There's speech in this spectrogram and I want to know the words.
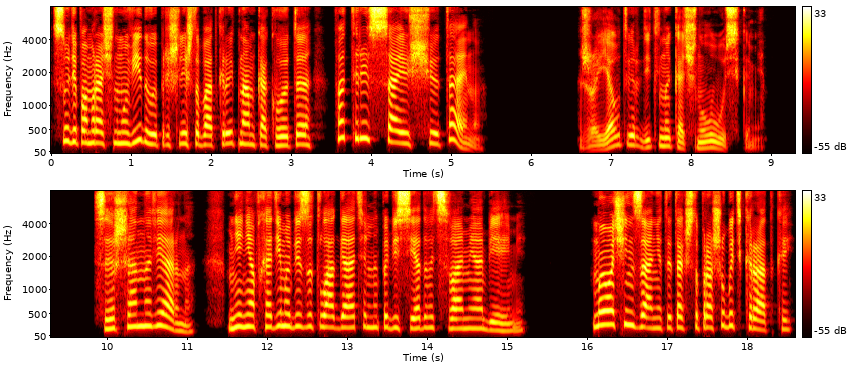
Судя по мрачному виду, вы пришли, чтобы открыть нам какую-то потрясающую тайну». Жоя утвердительно качнула усиками. «Совершенно верно. Мне необходимо безотлагательно побеседовать с вами обеими. Мы очень заняты, так что прошу быть краткой.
